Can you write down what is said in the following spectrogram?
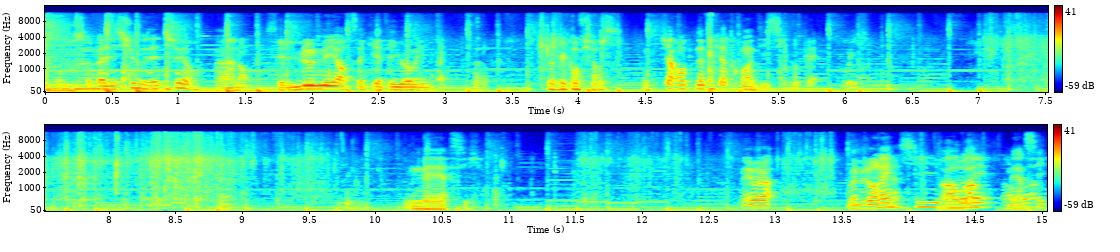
Vous ne serez pas déçu, vous êtes sûr Ah non, c'est le meilleur de sa catégorie. Je fais confiance. Donc 49,90 s'il vous plaît. Oui. Merci. Et voilà. Bonne journée. Merci, Au revoir. Merci.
